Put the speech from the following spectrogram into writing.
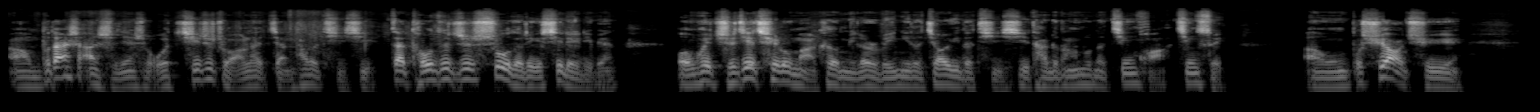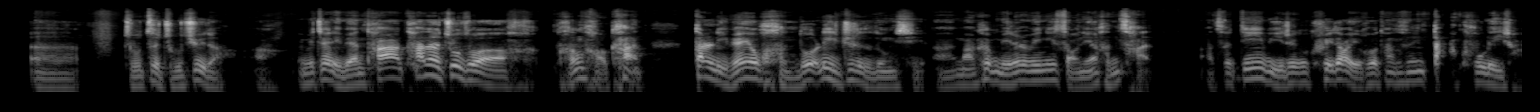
啊，我们不单是按时间说，我其实主要来讲它的体系。在投资之树的这个系列里边，我们会直接切入马克·米勒维尼的交易的体系，它这当中的精华精髓。啊，我们不需要去呃逐字逐句的啊，因为这里边他他的著作很很好看，但是里边有很多励志的东西啊。马克·米勒维尼早年很惨啊，在第一笔这个亏掉以后，他曾经大哭了一场，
